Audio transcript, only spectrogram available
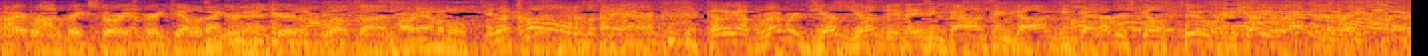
All right, Ron, great story. I'm very jealous Thank of your you. adventure. Well done. Our animal. In the cold there. Coming up, remember Jub Jub, the amazing balancing dog? He's got other skills too. We're going to show you after the break.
